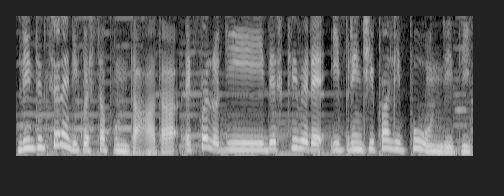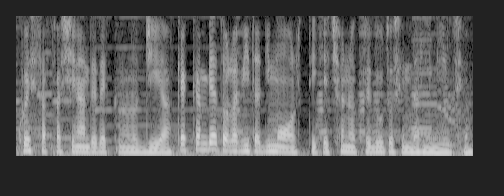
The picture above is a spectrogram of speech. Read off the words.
L'intenzione di questa puntata è quello di descrivere i principali punti di questa affascinante tecnologia che ha cambiato la vita di molti che ci hanno creduto sin dall'inizio.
